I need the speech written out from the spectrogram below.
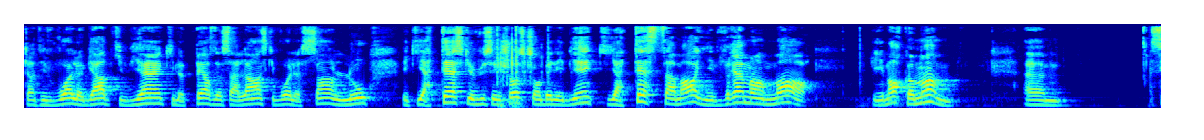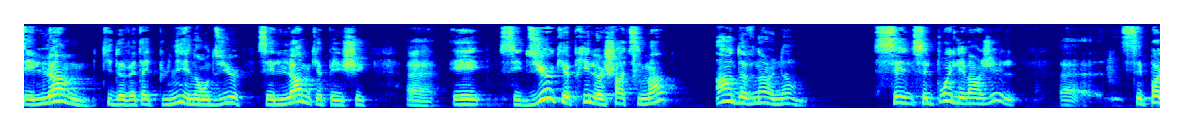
quand il voit le garde qui vient, qui le perce de sa lance, qui voit le sang, l'eau, et qui atteste qu'il a vu ces choses qui sont bel et bien, qui atteste sa mort, il est vraiment mort. Il est mort comme homme. Euh, c'est l'homme qui devait être puni et non Dieu. C'est l'homme qui a péché. Euh, et c'est Dieu qui a pris le châtiment en devenant un homme. C'est le point de l'Évangile. Euh, c'est pas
